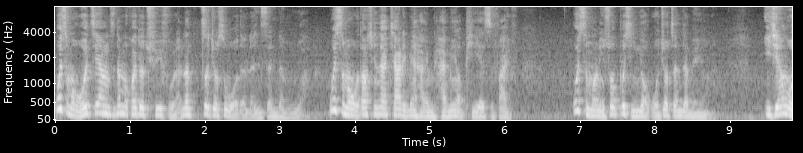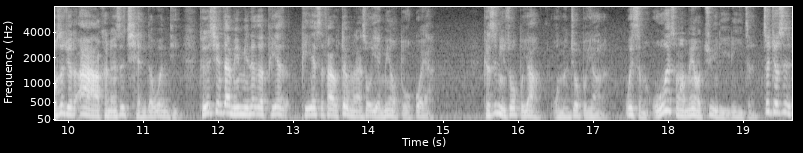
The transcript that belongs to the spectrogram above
为什么我会这样子那么快就屈服了？那这就是我的人生任务啊！为什么我到现在家里面还还没有 PS Five？为什么你说不行有，我就真的没有呢？以前我是觉得啊，可能是钱的问题。可是现在明明那个 PS PS Five 对我们来说也没有多贵啊。可是你说不要，我们就不要了。为什么？我为什么没有据理力争？这就是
